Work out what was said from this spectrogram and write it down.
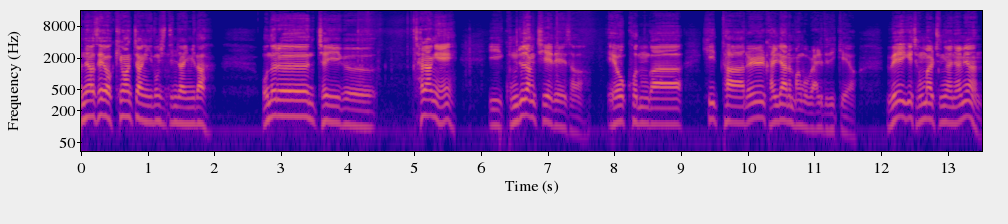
안녕하세요. 킹왕짱 이동신 팀장입니다. 오늘은 저희 그 차량의 이 공조 장치에 대해서 에어컨과 히터를 관리하는 방법을 알려드릴게요. 왜 이게 정말 중요하냐면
